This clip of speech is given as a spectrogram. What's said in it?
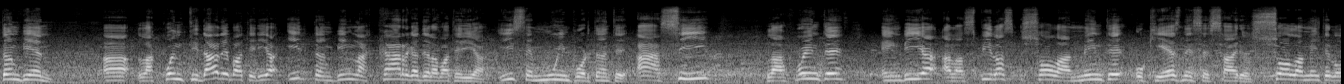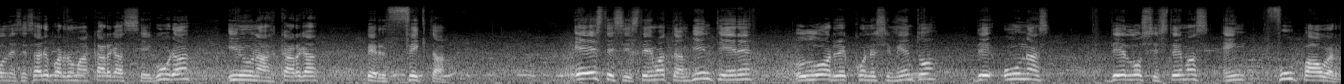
también uh, la cantidad de batería y también la carga de la batería. Eso es muy importante. Así la fuente envía a las pilas solamente lo que es necesario, solamente lo necesario para una carga segura y una carga perfecta. Este sistema también tiene el reconocimiento de unas de los sistemas en full power.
